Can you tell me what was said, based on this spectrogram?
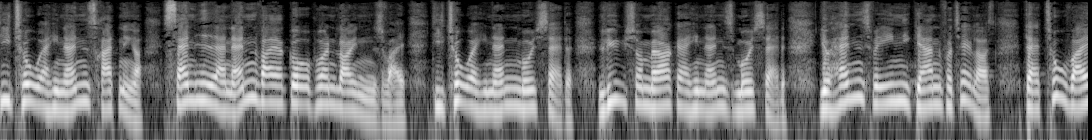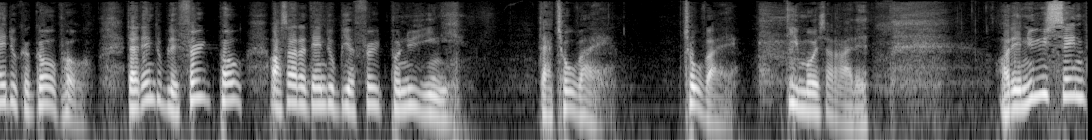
De to er hinandens retninger. Sandhed er en anden vej at gå på en løgnens vej. De to er hinanden modsatte. Lys og mørke er hinandens modsatte. Johannes vil egentlig gerne fortælle os, der er to veje, du kan gå på. Der er den, du bliver født på, og så er der den, du bliver født på ny ind i. Der er to veje. To veje. De er modsatrettede. Og det nye sind,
